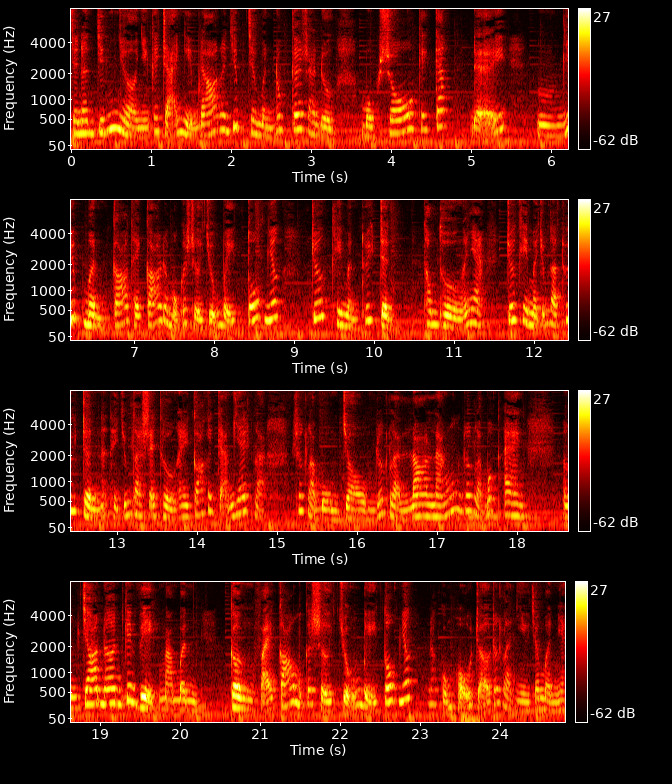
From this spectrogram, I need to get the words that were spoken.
cho nên chính nhờ những cái trải nghiệm đó nó giúp cho mình đúc kết ra được một số cái cách để um, giúp mình có thể có được một cái sự chuẩn bị tốt nhất trước khi mình thuyết trình. Thông thường á nha trước khi mà chúng ta thuyết trình á, thì chúng ta sẽ thường hay có cái cảm giác là rất là bồn chồn rất là lo lắng rất là bất an. Cho nên cái việc mà mình cần phải có một cái sự chuẩn bị tốt nhất, nó cũng hỗ trợ rất là nhiều cho mình nha.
